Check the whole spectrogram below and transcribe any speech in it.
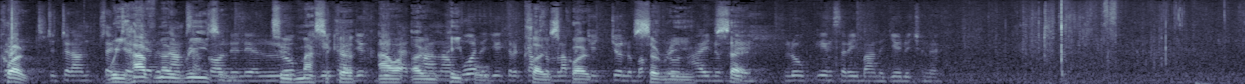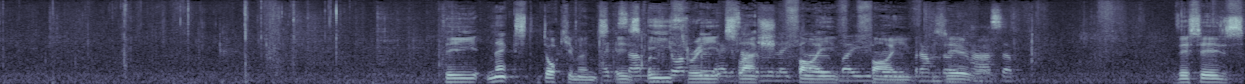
Quote, we have no reason to massacre our own people, close quote, Sary said. The next document is E3 slash 550. This is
